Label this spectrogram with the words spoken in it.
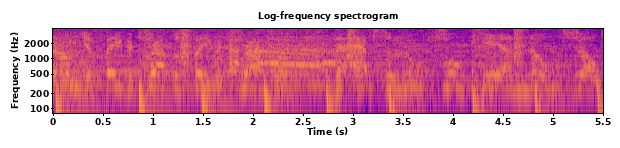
now I'm your favorite trapper's favorite trapper. The absolute truth, yeah, no joke.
